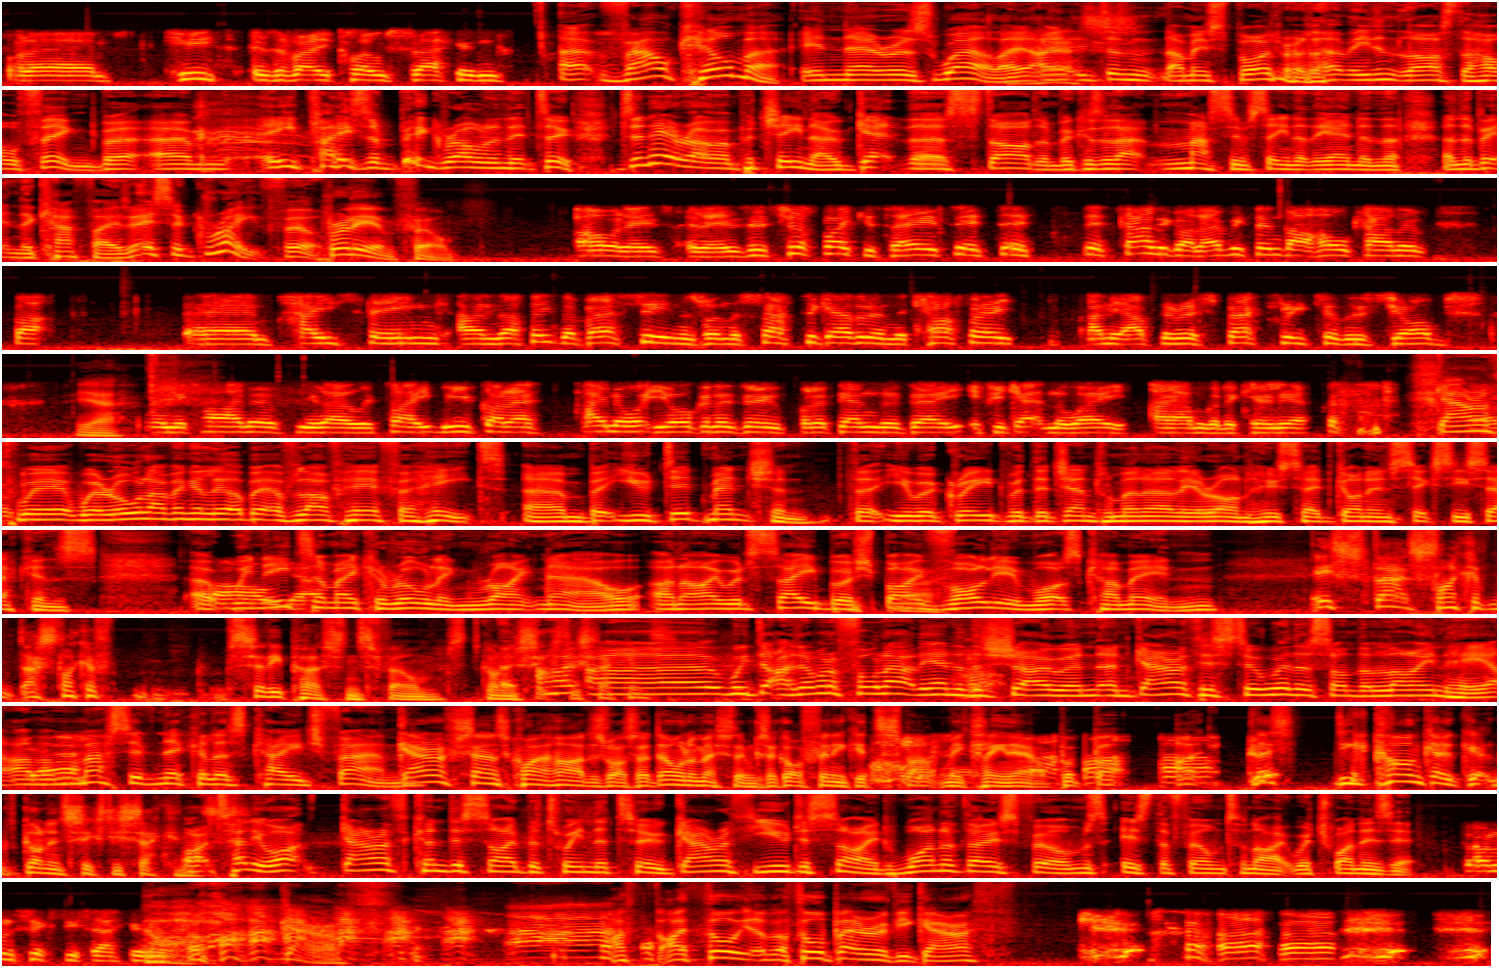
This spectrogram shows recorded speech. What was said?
But um, Heat is a very close second. Uh, Val Kilmer in there as well. I, I, it doesn't. I mean, spoiler alert. He didn't last the whole thing, but um, he plays a big role in it too. De Niro and Pacino get the stardom because of that massive scene at the end and the and the bit in the cafe. It's a great film. Brilliant film. Oh, it is. It is. It's just like you say. It's it's it's, it's kind of got everything. That whole kind of that um, heist thing, and I think the best scene is when they sat together in the cafe and they have the respect for each other's jobs. Yeah. When they kind of, you know, it's like we've got to. I know what you're going to do, but at the end of the day, if you get in the way, I am going to kill you. Gareth, we're we're all having a little bit of love here for Heat, um, but you did mention that you agreed with the gentleman earlier on who said "gone in 60 seconds." Uh, we Oh, need yeah. to make a ruling right now, and I would say, Bush, by volume, what's come in. It's that's like a that's like a silly person's film. It's gone in sixty I, seconds. uh, we, d- I don't want to fall out at the end of the show, and, and Gareth is still with us on the line here. I'm a massive Nicolas Cage fan. Gareth sounds quite hard as well, so I don't want to mess with him because I've got a feeling he could spark me clean out. But but I, let's you can't go get, gone in sixty seconds. All right, tell you what, Gareth can decide between the two. Gareth, you decide. One of those films is the film tonight. Which one is it? Gone in 60 seconds. Gareth. I, I thought I thought better of you, Gareth.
